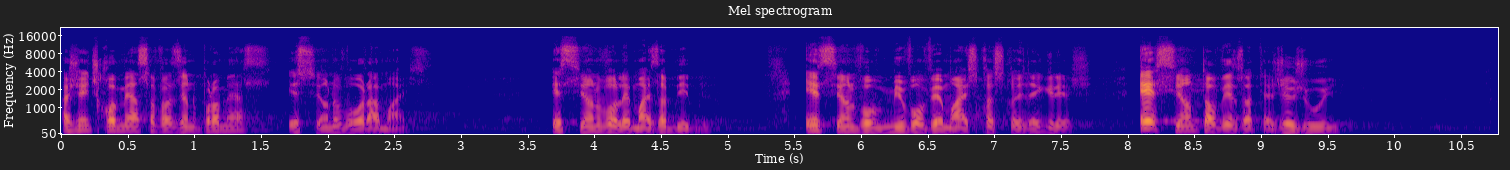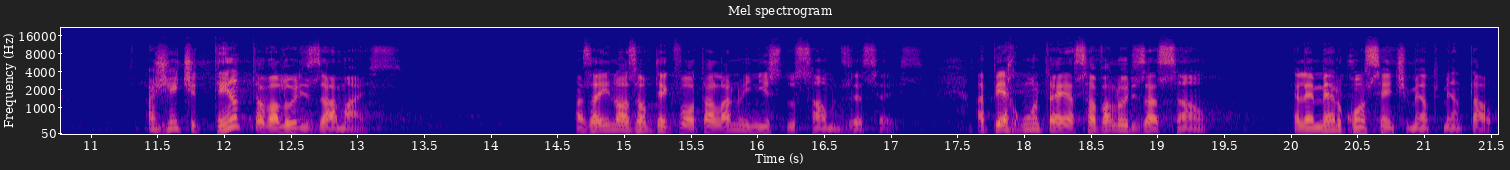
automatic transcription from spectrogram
A gente começa fazendo promessa. Esse ano eu vou orar mais. Esse ano eu vou ler mais a Bíblia. Esse ano eu vou me envolver mais com as coisas da igreja. Esse ano talvez até jejue. A gente tenta valorizar mais. Mas aí nós vamos ter que voltar lá no início do Salmo 16. A pergunta é, essa valorização, ela é mero consentimento mental?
